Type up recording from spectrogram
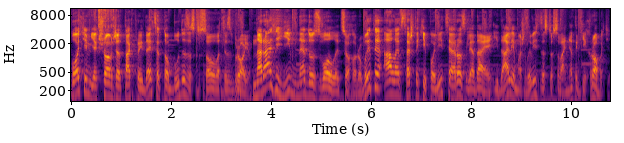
потім, якщо вже так прийдеться, то буде застосовувати зброю. Наразі їм не дозволили цього робити, але все ж таки поліція розглядає і далі можливість застосування таких роботів.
